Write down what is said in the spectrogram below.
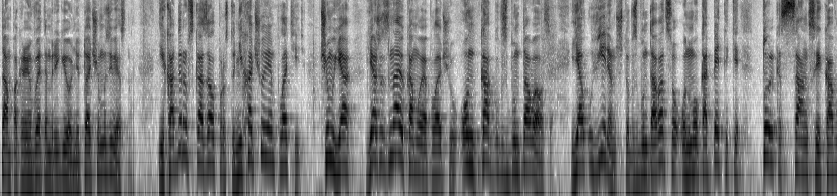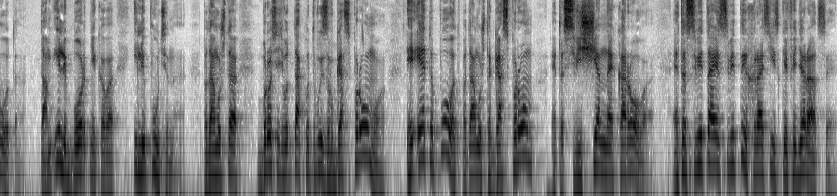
там, по крайней мере, в этом регионе, то, о чем известно. И Кадыров сказал просто, не хочу я им платить. Почему? Я, я же знаю, кому я плачу. Он как бы взбунтовался. Я уверен, что взбунтоваться он мог опять-таки только с санкцией кого-то. Там или Бортникова, или Путина. Потому что бросить вот так вот вызов «Газпрому» и это повод, потому что «Газпром» – это священная корова. Это святая святых Российской Федерации.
